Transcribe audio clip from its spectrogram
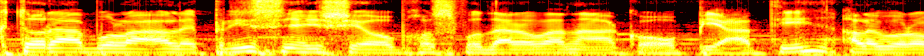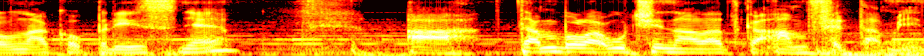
ktorá bola ale prísnejšie obhospodarovaná ako opiaty, alebo rovnako prísne. A tam bola účinná látka amfetamín.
